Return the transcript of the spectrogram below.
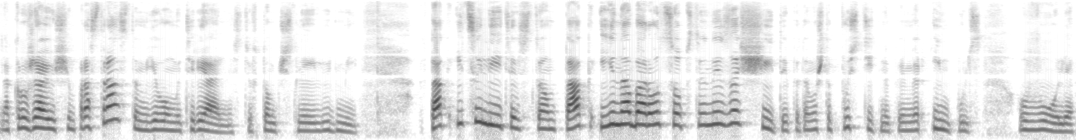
окружающим пространством, его материальностью, в том числе и людьми, так и целительством, так и наоборот собственной защитой, потому что пустить, например, импульс воли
